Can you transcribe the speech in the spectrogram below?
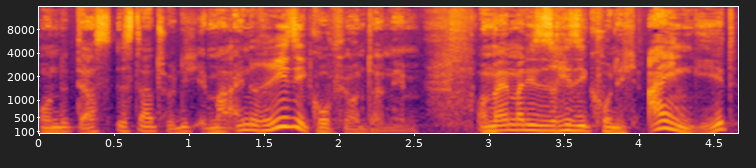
und das ist natürlich immer ein Risiko für Unternehmen. Und wenn man dieses Risiko nicht eingeht,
